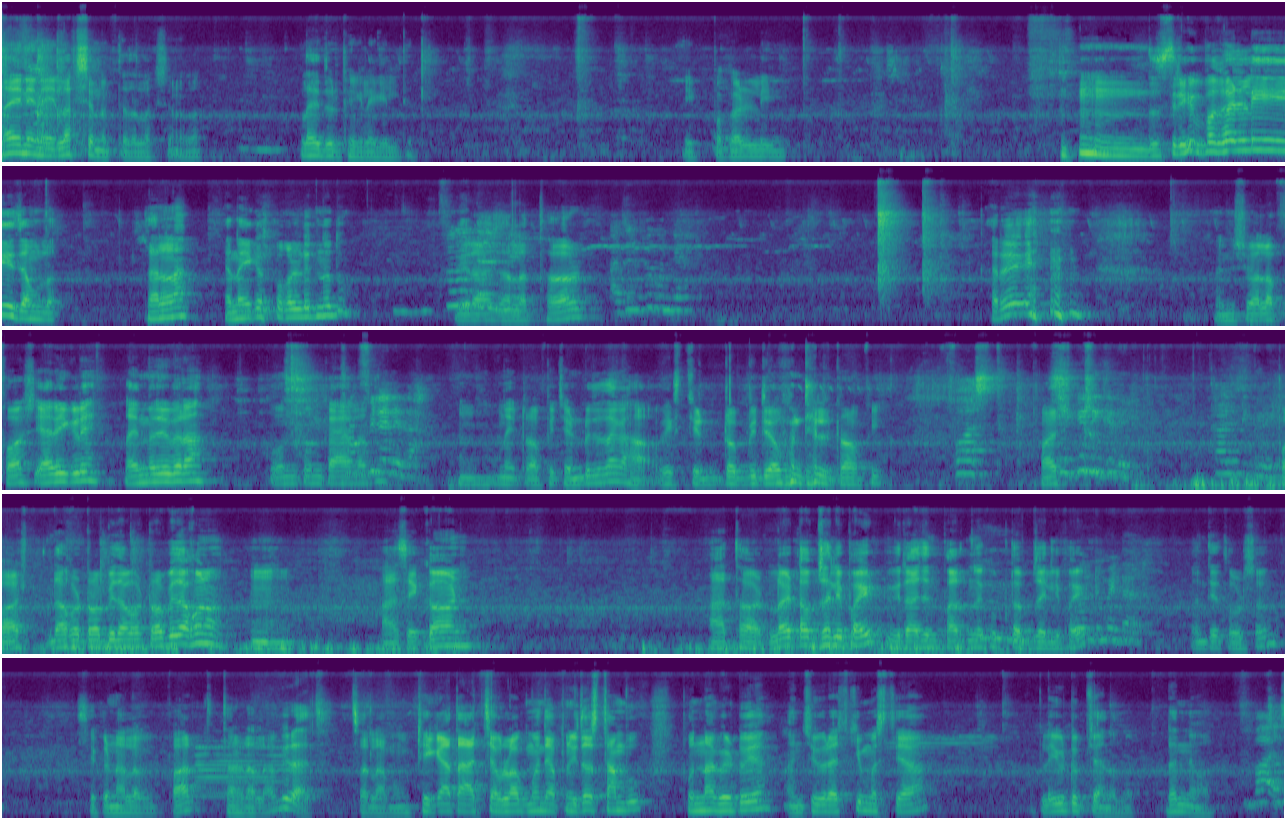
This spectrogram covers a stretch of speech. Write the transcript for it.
नाही नाही नाही लक्ष नव्हतं त्याचं लक्ष नव्हतं. लय दूर फेकल्या गेली ते. एक पकडली. दुसरी पकडली जमलं. झालं ना? यांना एकच पकडलीत ना तू? विराज झाला थर्ड अरे! अंशुवाला फर्स्ट यार इकडे लाईनमध्ये उभे राहा. कोण कोण काय आलं? नाही ट्रॉफी चेंडू देता का? हा विक्सची ट्रॉफी देऊ आपण त्याला ट्रॉफी फर्स्ट फर्स्ट दाखव ट्रॉफी दाखव ट्रॉफी दाखव ना. हा सेकंड हा थर्ड लय टफ झाली फाईट विराजन पार्थमध्ये खूप टफ झाली फाईट पण ते थोडंसं सेकंड आला पार्थ थर्ड आला विराज. चला मग. ठीक आहे आता आजच्या ब्लॉगमध्ये आपण इथंच थांबू. पुन्हा भेटूया. आणि विराज की मस्ती या आपल्या यूट्यूब चॅनलवर धन्यवाद. बाय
